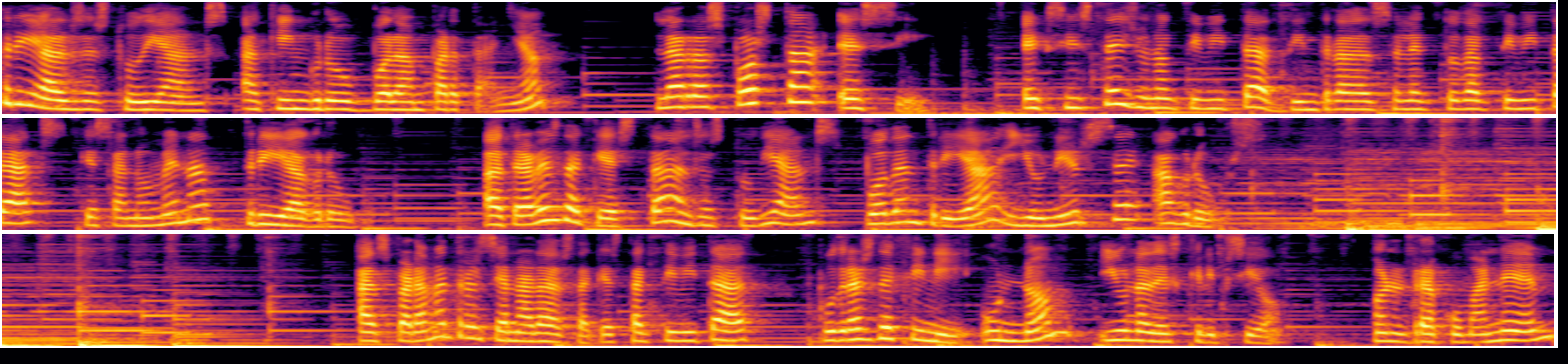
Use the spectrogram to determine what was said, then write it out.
triar els estudiants a quin grup volen pertànyer? La resposta és sí. Existeix una activitat dintre del selector d'activitats que s'anomena Tria grup. A través d'aquesta, els estudiants poden triar i unir-se a grups. Als paràmetres generals d'aquesta activitat podràs definir un nom i una descripció, on et recomanem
